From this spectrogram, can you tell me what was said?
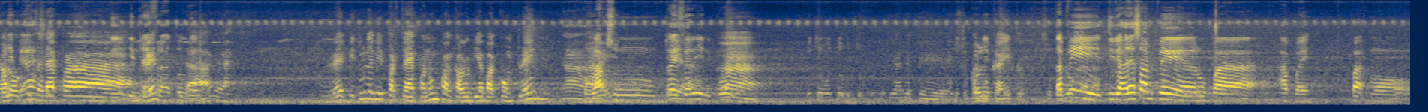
Kalau kita dapat Di Grab, atau tidak Grab. itu lebih percaya penumpang kalau dia bak komplain Nah, Oh, langsung driver ini. Oh, nah betul betul betul. betul. Itu duka itu Tapi tidak ada sampai rupa apa ya? Pak mau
